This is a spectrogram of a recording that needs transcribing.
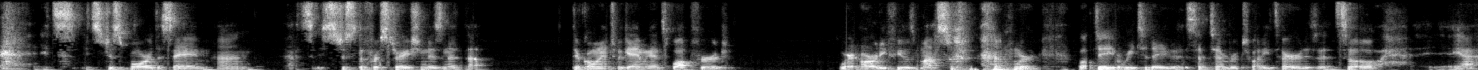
it's it's just more the same and it's, it's just the frustration isn't it that they're going into a game against watford where it already feels massive and we're what date are we today september 23rd is it so yeah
